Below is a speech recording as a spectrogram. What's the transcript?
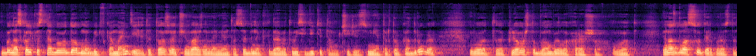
Mm-hmm. Насколько с тобой удобно быть в команде, это тоже очень важный момент, особенно когда вот вы сидите там через метр друг от друга, вот, э, клево, чтобы вам было хорошо, вот. И у нас была супер просто,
